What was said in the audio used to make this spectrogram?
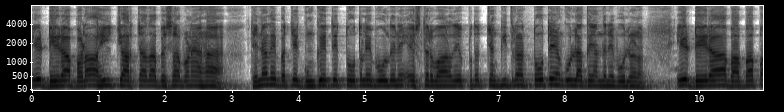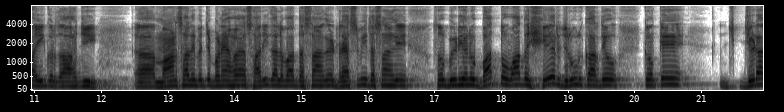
ਇਹ ਡੇਰਾ ਬੜਾ ਹੀ ਚਰਚਾ ਦਾ ਵਿਸ਼ਾ ਬਣਿਆ ਹੈ। ਜਿਨ੍ਹਾਂ ਦੇ ਬੱਚੇ ਗੁੰਗੇ ਤੇ ਤੋਤਲੇ ਬੋਲਦੇ ਨੇ, ਇਸ ਦਰਬਾਰ ਦੇ ਉੱਪਰ ਚੰਗੀ ਤਰ੍ਹਾਂ ਤੋਤੇ ਵਾਂਗੂ ਲੱਗ ਜਾਂਦੇ ਨੇ ਬੋਲਣ। ਇਹ ਡੇਰਾ ਬਾਬਾ ਭਾਈ ਗੁਰਦਾਸ ਜੀ ਮਾਨਸਾ ਦੇ ਵਿੱਚ ਬਣਿਆ ਹੋਇਆ। ਸਾਰੀ ਗੱਲਬਾਤ ਦੱਸਾਂਗੇ, ਐਡਰੈਸ ਵੀ ਦੱਸਾਂਗੇ। ਸੋ ਵੀਡੀਓ ਨੂੰ ਵੱਧ ਤੋਂ ਵੱਧ ਸ਼ੇਅਰ ਜ਼ਰੂਰ ਕਰ ਦਿਓ, ਕਿਉਂਕਿ ਜਿਹੜਾ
